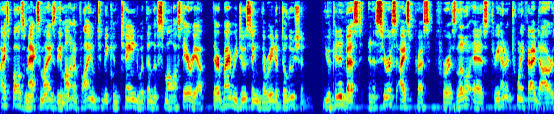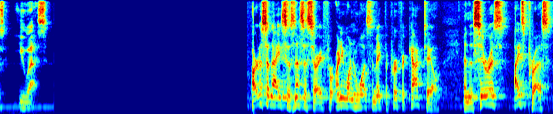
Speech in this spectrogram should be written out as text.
Ice balls maximize the amount of volume to be contained within the smallest area, thereby reducing the rate of dilution. You can invest in a Cirrus Ice Press for as little as $325 US. Artisan ice is necessary for anyone who wants to make the perfect cocktail, and the Cirrus Ice Press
